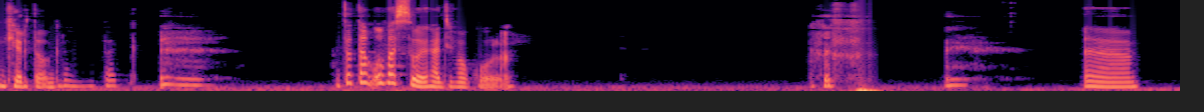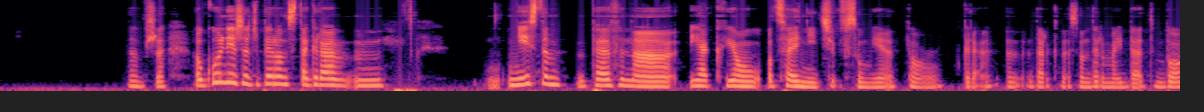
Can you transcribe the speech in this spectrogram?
gier do grania, tak. Co tam u was słychać w ogóle? e, dobrze. Ogólnie rzecz biorąc, ta gra. Mm, nie jestem pewna, jak ją ocenić w sumie, tą grę e, Darkness Under My Bed, bo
